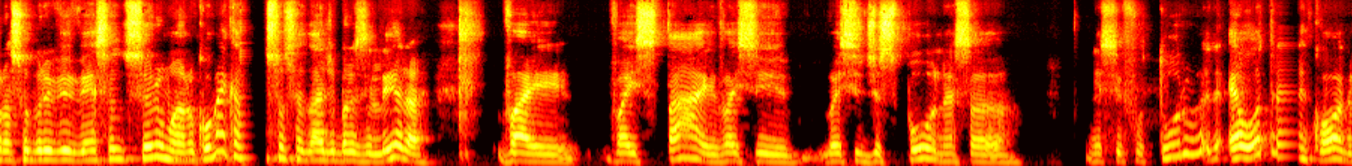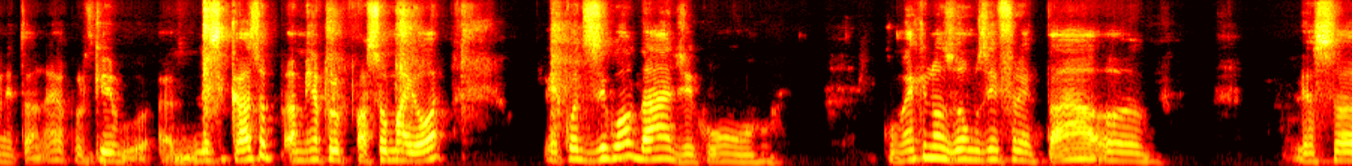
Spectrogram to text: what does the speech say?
para a sobrevivência do ser humano. Como é que a sociedade brasileira vai vai estar e vai se vai se dispor nessa nesse futuro é outra incógnita, né? Porque nesse caso a minha preocupação maior é com a desigualdade, com como é que nós vamos enfrentar uh, essa,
